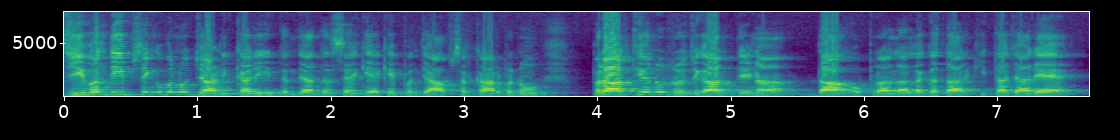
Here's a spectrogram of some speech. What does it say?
ਜੀਵਨਦੀਪ ਸਿੰਘ ਵੱਲੋਂ ਜਾਣਕਾਰੀ ਦਿੰਦਿਆਂ ਦੱਸਿਆ ਗਿਆ ਕਿ ਪੰਜਾਬ ਸਰਕਾਰ ਵੱਲੋਂ ਪ੍ਰਾਰਥੀਆਂ ਨੂੰ ਰੁਜ਼ਗਾਰ ਦੇਣਾ ਦਾ ਉਪਰਾਲਾ ਲਗਾਤਾਰ ਕੀਤਾ ਜਾ ਰਿਹਾ ਹੈ।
